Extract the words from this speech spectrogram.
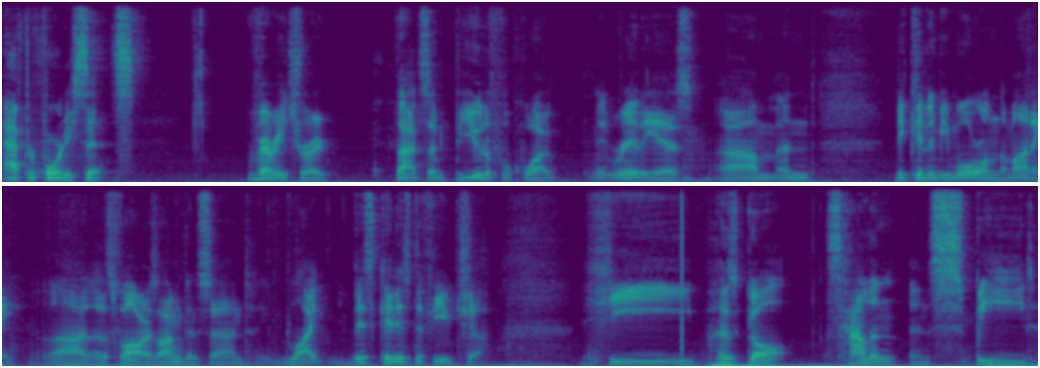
after 46. Very true. That's a beautiful quote. It really is. Um, and they couldn't be more on the money, uh, as far as I'm concerned. Like, this kid is the future. He has got talent and speed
